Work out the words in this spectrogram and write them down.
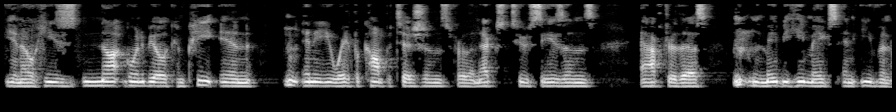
you know he's not going to be able to compete in any UEFA competitions for the next two seasons after this, maybe he makes an even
